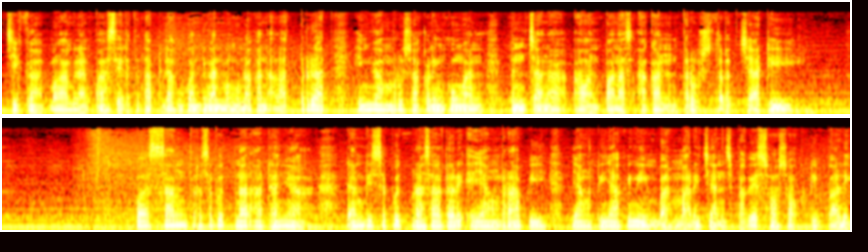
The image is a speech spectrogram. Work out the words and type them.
jika pengambilan pasir tetap dilakukan dengan menggunakan alat berat hingga merusak lingkungan, bencana awan panas akan terus terjadi. Pesan tersebut benar adanya dan disebut berasal dari Eyang Merapi yang diyakini Mbah Marijan sebagai sosok di balik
